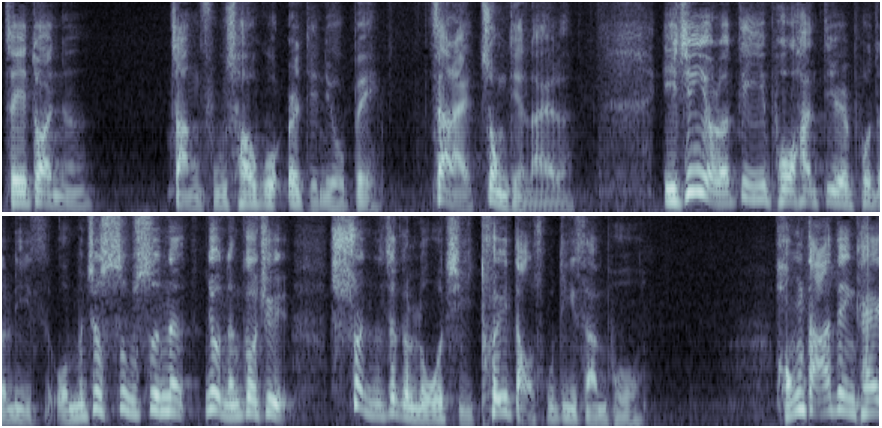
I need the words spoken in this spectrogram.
这一段呢，涨幅超过二点六倍。再来，重点来了。已经有了第一波和第二波的例子，我们就是不是能又能够去顺着这个逻辑推导出第三波？宏达电开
